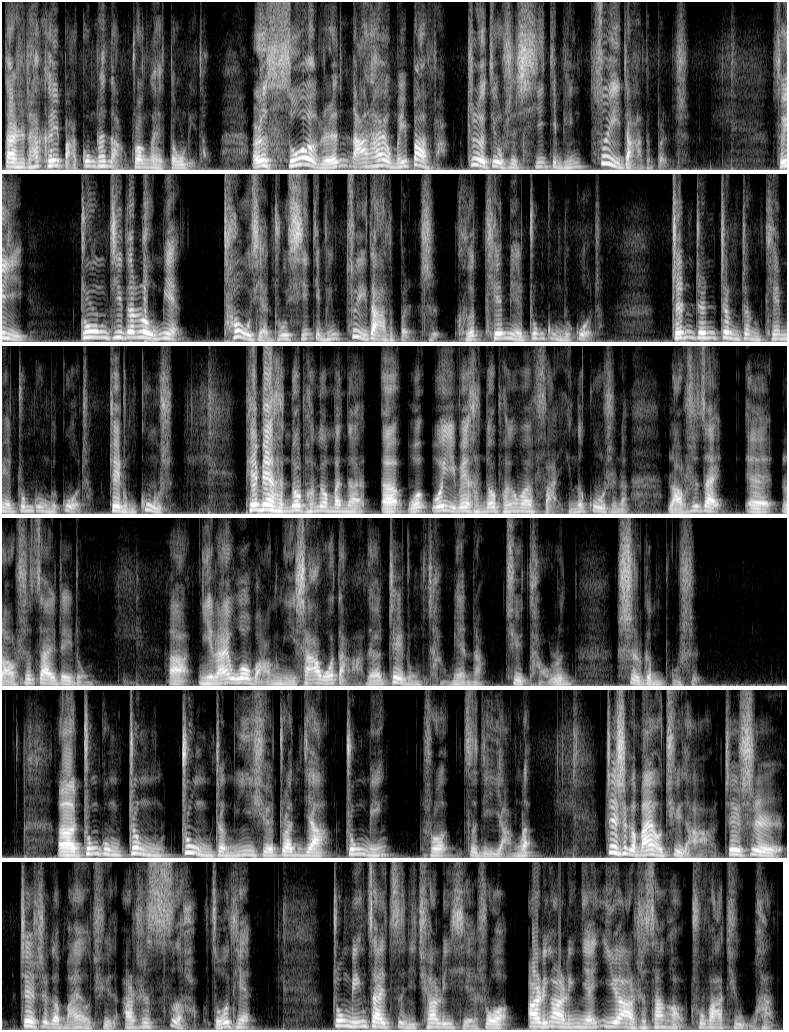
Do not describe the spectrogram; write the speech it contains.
但是他可以把共产党装在兜里头，而所有的人拿他又没办法。这就是习近平最大的本事，所以朱镕基的露面透显出习近平最大的本事和天灭中共的过程，真真正正天灭中共的过程这种故事，偏偏很多朋友们呢，呃，我我以为很多朋友们反映的故事呢，老是在呃老是在这种啊你来我往你杀我打的这种场面上去讨论是跟不是。呃，中共重重症医学专家钟明说自己阳了，这是个蛮有趣的啊，这是这是个蛮有趣的。二十四号，昨天，钟明在自己圈里写说，二零二零年一月二十三号出发去武汉，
